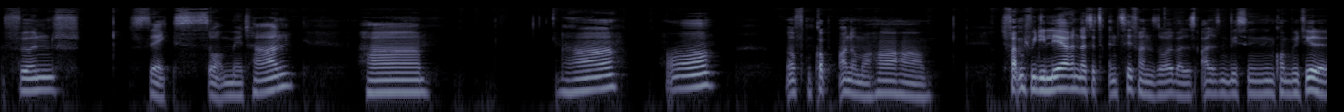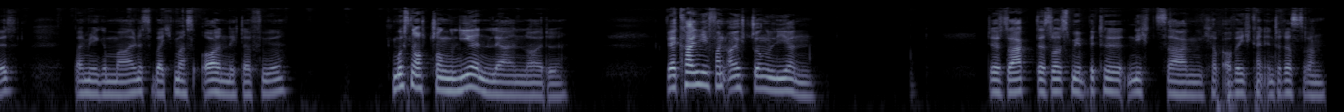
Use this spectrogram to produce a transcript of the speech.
fünf, sechs. So, Methan. H. H. H. Auf dem Kopf auch nochmal. H. H. Ich frage mich, wie die Lehrerin das jetzt entziffern soll, weil das alles ein bisschen komplizierter ist. Bei mir gemahlen ist, aber ich mache es ordentlich dafür. Ich muss noch jonglieren lernen, Leute. Wer kann hier von euch jonglieren? Der sagt, der soll es mir bitte nicht sagen. Ich habe auch wirklich kein Interesse dran,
